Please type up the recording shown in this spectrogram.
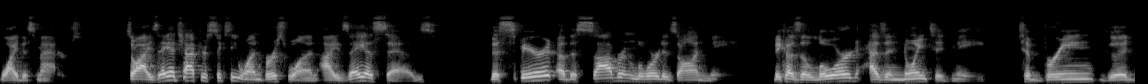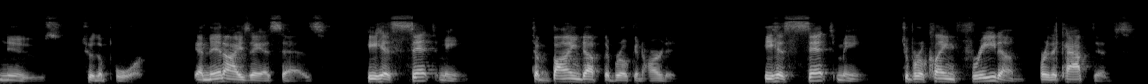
why this matters. So Isaiah chapter 61 verse 1, Isaiah says, "The spirit of the sovereign Lord is on me because the Lord has anointed me to bring good news to the poor. And then Isaiah says, He has sent me to bind up the brokenhearted. He has sent me to proclaim freedom for the captives.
